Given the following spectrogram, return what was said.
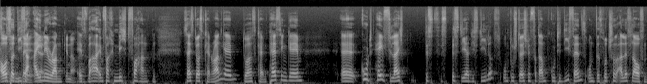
außer, explosiven dieser Play, ja, eine Run. genau. Es war einfach nicht vorhanden. Das heißt, du hast kein Run-Game, du hast kein Passing-Game. Äh, gut, hey, vielleicht bist, bist du ja die Steelers und du stellst eine verdammt gute Defense und das wird schon alles laufen.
